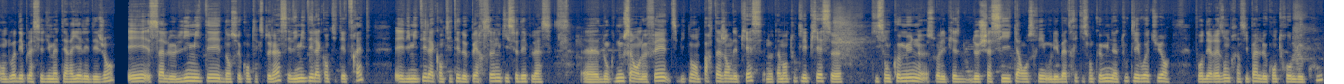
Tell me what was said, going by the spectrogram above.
on doit déplacer du matériel et des gens. Et ça, le limiter dans ce contexte-là, c'est limiter la quantité de fret et limiter la quantité de personnes qui se déplacent. Euh, donc nous, ça, on le fait typiquement en partageant des pièces, notamment toutes les pièces euh, qui sont communes, soit les pièces de châssis, carrosserie ou les batteries qui sont communes à toutes les voitures pour des raisons principales de contrôle de coût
